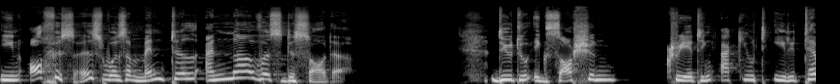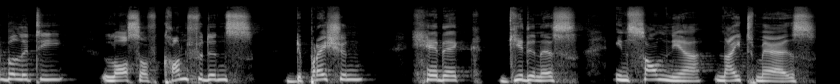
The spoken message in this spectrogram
in officers was a mental and nervous disorder due to exhaustion, creating acute irritability, loss of confidence, depression, headache, giddiness, insomnia, nightmares,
